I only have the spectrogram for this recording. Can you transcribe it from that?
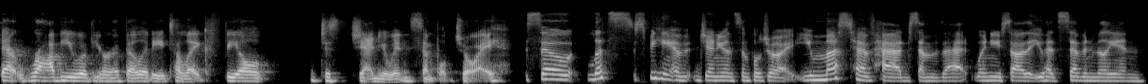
that rob you of your ability to like feel just genuine simple joy. So let's speaking of genuine simple joy, you must have had some of that when you saw that you had 7 million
